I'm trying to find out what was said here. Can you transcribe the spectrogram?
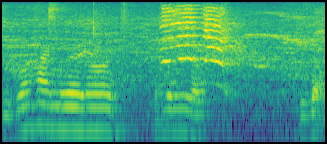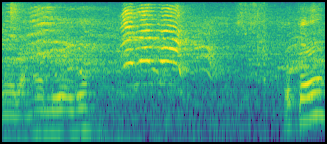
chỉ có 20 thôi, không bao nhiêu chiều rộng này là 20 nhé ok.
